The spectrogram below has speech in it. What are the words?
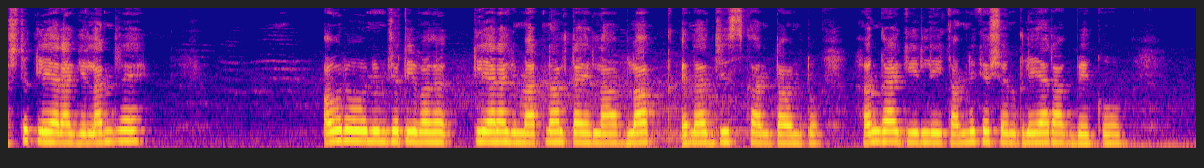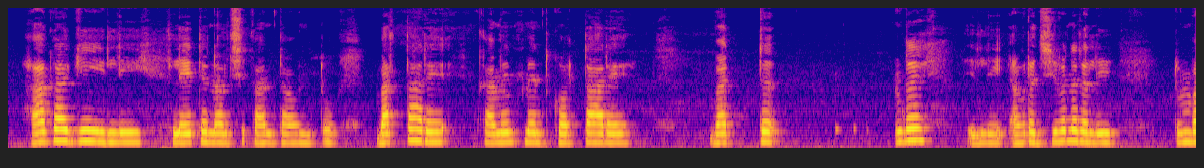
ಅಷ್ಟು ಕ್ಲಿಯರ್ ಆಗಿಲ್ಲ. ಅಂದರೆ ಅವರು ನಿಮ್ಮ ಜೊತೆ ಇವಾಗ ಕ್ಲಿಯರಾಗಿ ಮಾತನಾಡ್ತಾ ಇಲ್ಲ. ಬ್ಲಾಕ್ ಎನರ್ಜಿಸ್ ಕಾಣ್ತಾ ಉಂಟು. ಹಾಗಾಗಿ ಇಲ್ಲಿ ಕಮ್ಯುನಿಕೇಷನ್ ಕ್ಲಿಯರ್ ಆಗಬೇಕು. ಹಾಗಾಗಿ ಇಲ್ಲಿ ಲೇಟ್ ಎನರ್ಜಿ ಕಾಣ್ತಾ ಉಂಟು. ಬರ್ತಾರೆ ಕಮಿಟ್ಮೆಂಟ್ ಕೊಡ್ತಾರೆ. ಬಟ್ ಅಂದರೆ ಇಲ್ಲಿ ಅವರ ಜೀವನದಲ್ಲಿ ತುಂಬ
